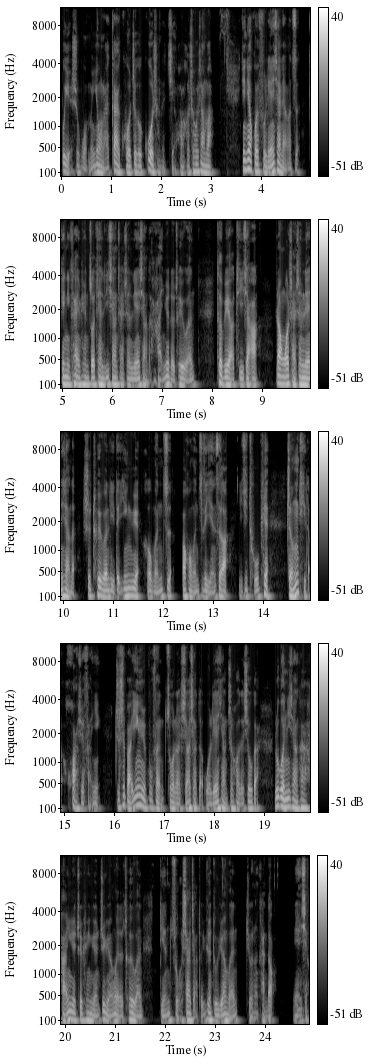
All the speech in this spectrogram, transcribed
不也是我们用来概括这个过程的简化和抽象吗？今天回复“联想”两个字，给你看一篇昨天理想产生联想的韩月的推文。特别要提一下啊，让我产生联想的是推文里的音乐和文字，包括文字的颜色啊，以及图片。整体的化学反应，只是把音乐部分做了小小的我联想之后的修改。如果你想看韩愈这篇原汁原味的推文，点左下角的阅读原文就能看到联想。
